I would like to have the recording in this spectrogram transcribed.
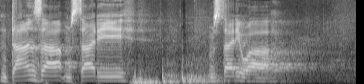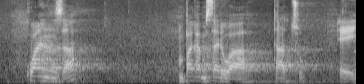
Ntaanza mstari mstari wa kwanza mpaka mstari wa tatu. A.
